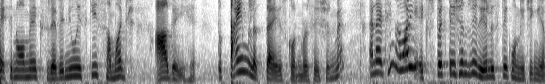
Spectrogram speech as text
इकोनॉमिक्स रेवेन्यू इसकी समझ आ गई है। तो टाइम लगता है इस कॉन्वर्सेशन में। एंड आई थिंक हमारी एक्सपेक्टेशंस भी रियलिस्टिक होनी चाहिए।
